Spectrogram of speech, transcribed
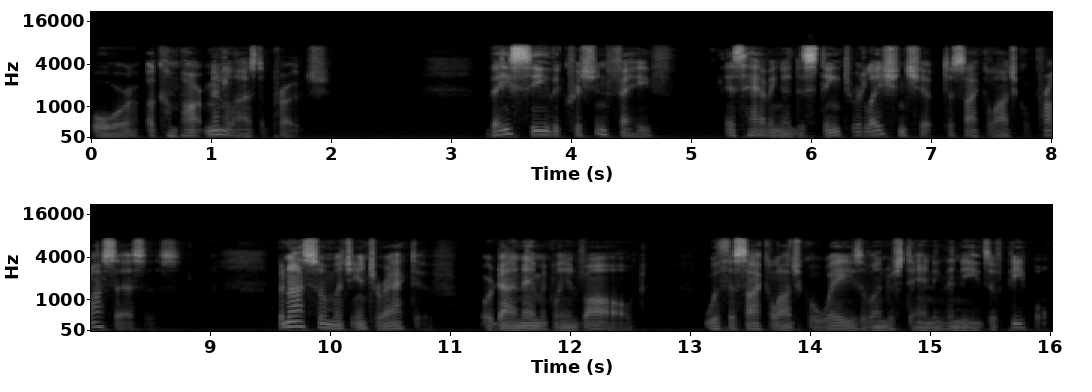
or a compartmentalized approach. They see the Christian faith as having a distinct relationship to psychological processes, but not so much interactive or dynamically involved with the psychological ways of understanding the needs of people.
